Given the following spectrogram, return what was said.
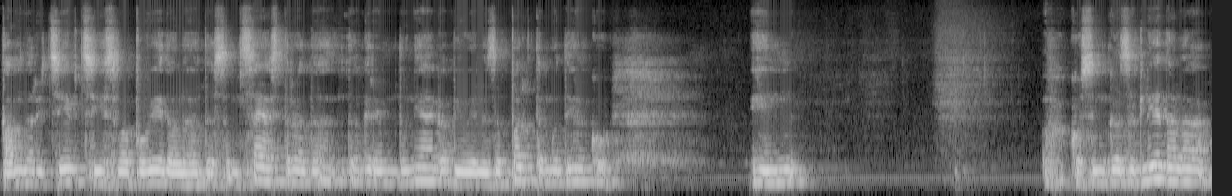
tam na recepciji smo povedali, da sem sestra, da, da grem do njega, bil je na zaprtem oddelku. In ko sem ga zagledala,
